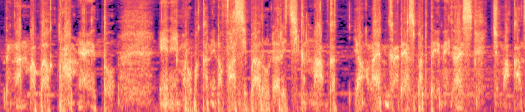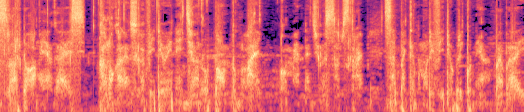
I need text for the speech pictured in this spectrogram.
Dengan bubble crumbnya itu ini merupakan inovasi baru dari chicken nugget. Yang lain gak ada seperti ini guys. Cuma kansler doang ya guys. Kalau kalian suka video ini jangan lupa untuk like comment dan juga subscribe. Sampai ketemu di video berikutnya. Bye bye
